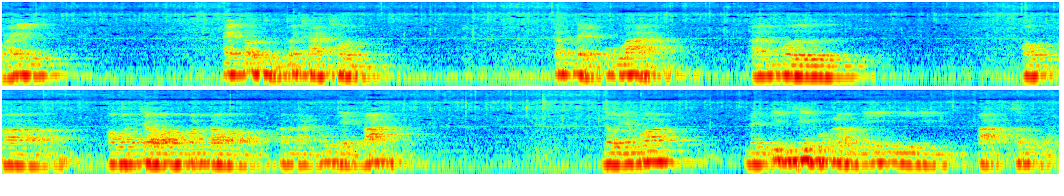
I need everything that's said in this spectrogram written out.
ไว้ ให้เข้าถึงประชาชน ตั้งแต่ผู้ว่าอำเภออบจอบตกำนันผู้ใหญ่บ้านโดยเฉพาะในที่ที่ของเรานี้มีป่าสงวน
